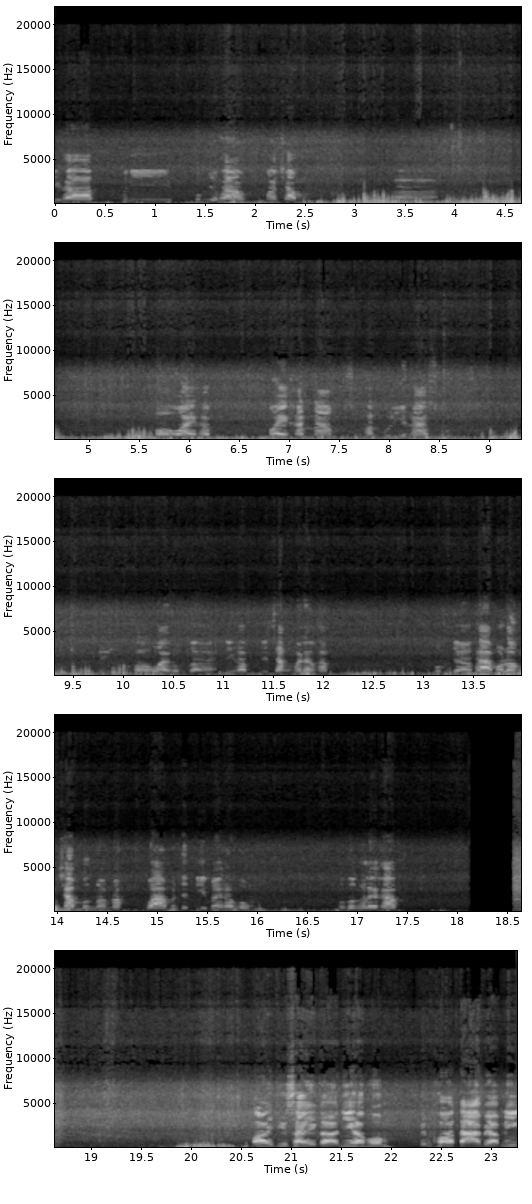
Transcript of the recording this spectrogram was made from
ีครับวันนี้ผมจะพามาช่ำขออ้อยครับ อ้อยคั้นน้ำสุพรรณบุรี 50ซึ่งพออ้อยผมก็นี่ครับเดี๋ยวสั่งมาแล้วครับ ผมจะพามาล่องช่ำเบิ่งน้ำเนาะว่ามันจะติดไหมครับผม มาเบิ่งกันเลยครับ อ้อยที่ใส่กับนี่ครับผม เป็นข้อตาแบบนี้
